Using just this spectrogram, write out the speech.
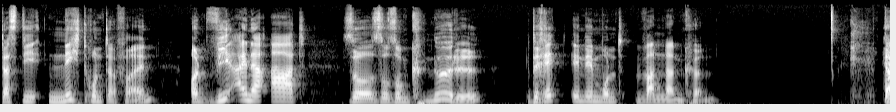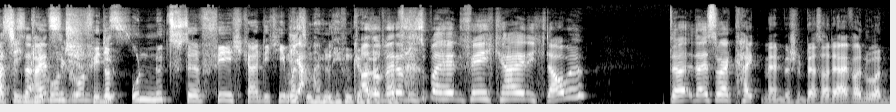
dass die nicht runterfallen und wie eine Art, so, so, so ein Knödel direkt in den Mund wandern können. Das ist Herzlichen der einzige Glückwunsch Grund, für die unnützte Fähigkeit, die ich jemals Ja, in meinem Leben gehört Also wäre das habe. eine Superheldenfähigkeit, ich glaube, da, da ist sogar Kite Man ein bisschen besser, der einfach nur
